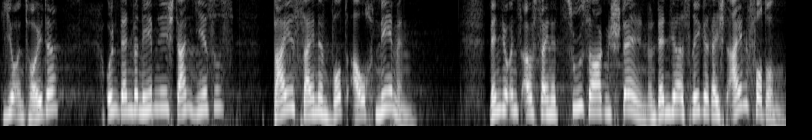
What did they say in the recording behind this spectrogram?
hier und heute und wenn wir nämlich dann Jesus bei seinem Wort auch nehmen. Wenn wir uns auf seine Zusagen stellen und wenn wir es regelrecht einfordern,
